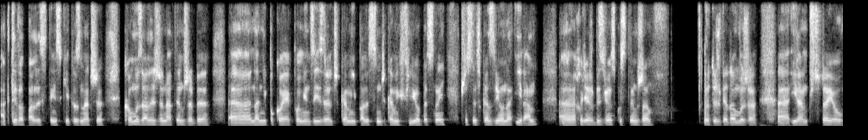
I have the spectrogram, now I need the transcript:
aktywa palestyńskie, to znaczy komu zależy na tym, żeby na niepokojach pomiędzy Izraelczykami i Palestyńczykami w chwili obecnej. Wszyscy wskazują na Iran, chociażby w związku z tym, że no już wiadomo, że e, Iran przejął,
